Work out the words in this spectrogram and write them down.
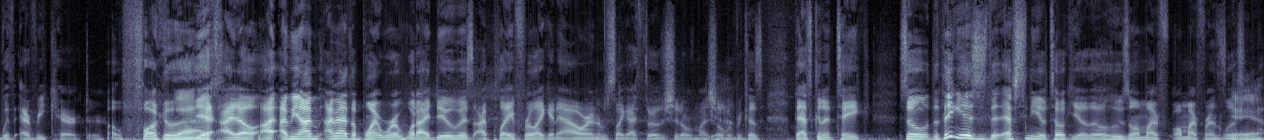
with every character. Oh fuck that. Yeah, I know. I, I mean, I'm I'm at the point where what I do is I play for like an hour and I'm just like I throw the shit over my shoulder because that's gonna take. So the thing is, is that FC Neo Tokyo though, who's on my on my friends list, yeah.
